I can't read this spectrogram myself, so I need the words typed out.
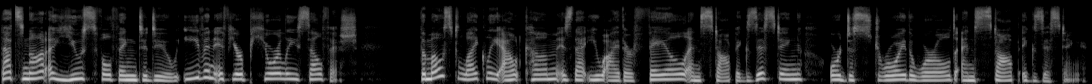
That's not a useful thing to do, even if you're purely selfish. The most likely outcome is that you either fail and stop existing or destroy the world and stop existing.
